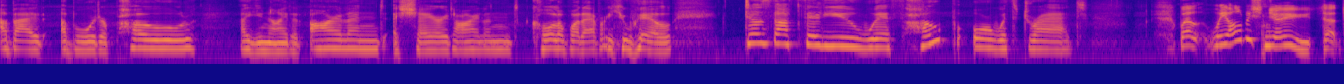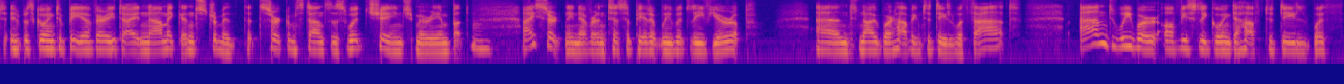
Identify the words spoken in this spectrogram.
about a border poll, a united Ireland, a shared Ireland, call it whatever you will, does that fill you with hope or with dread? Well, we always knew that it was going to be a very dynamic instrument, that circumstances would change, Miriam, but mm. I certainly never anticipated we would leave Europe. And now we're having to deal with that. And we were obviously going to have to deal with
